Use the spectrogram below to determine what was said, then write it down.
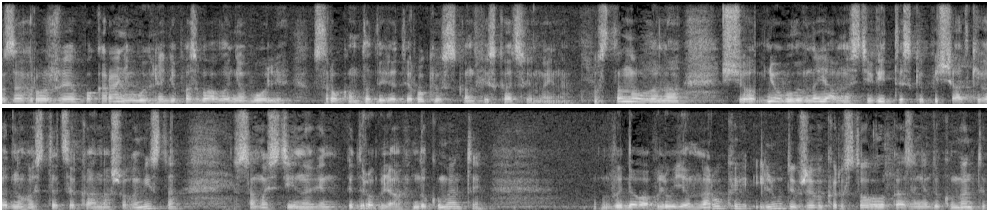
загрожує покарання у вигляді позбавлення волі сроком до 9 років з конфіскацією майна. Встановлено, що в нього були в наявності відтиски печатки одного з ТЦК нашого міста. Самостійно він підробляв документи видавав людям на руки, і люди вже використовували вказані документи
